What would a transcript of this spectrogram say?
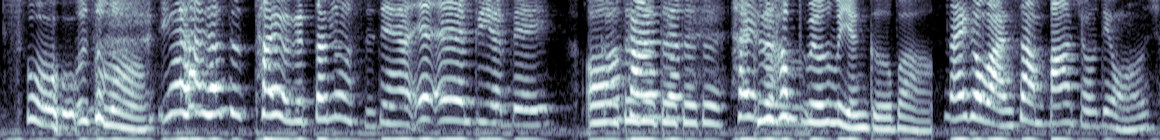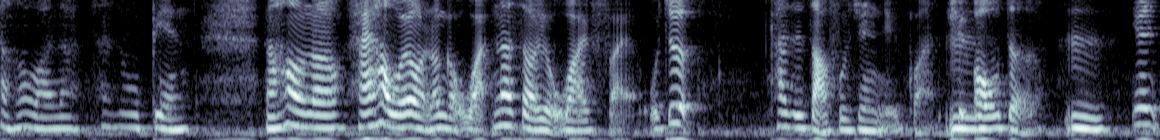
住，为什么？因为他他这他有一个登录时间啊，a n b n b 哦，对对对对对，还有一个可是他没有那么严格吧？那一个晚上八九点，我就想说完了，在路边，然后呢，还好我有那个 Wi，那时候有 WiFi，我就开始找附近旅馆去嗯。order，、嗯。因为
